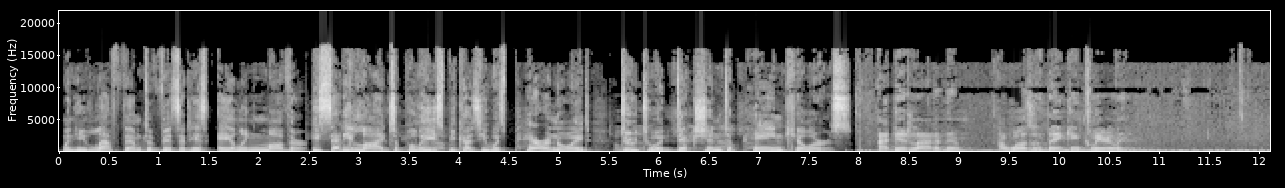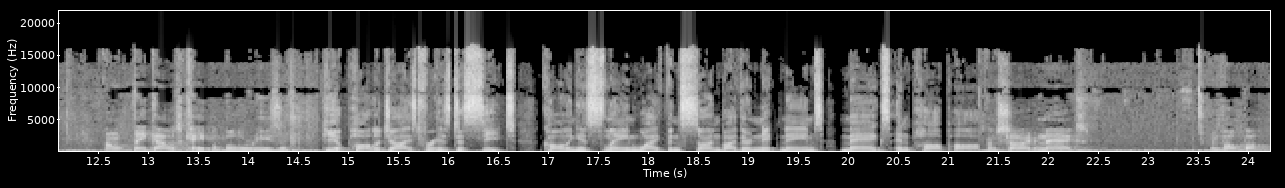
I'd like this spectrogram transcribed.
when he left them to visit his ailing mother. He said he lied to police because he was paranoid due to addiction to painkillers. I did lie to them. I wasn't thinking clearly. I don't think I was capable of reason. He apologized for his deceit, calling his slain wife and son by their nicknames, Mags and Paw Paw. I'm sorry to Mags and Paw Paw.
